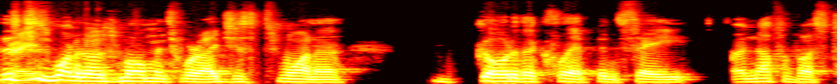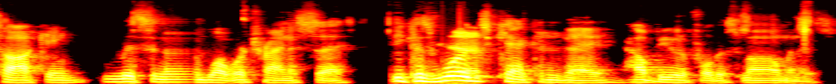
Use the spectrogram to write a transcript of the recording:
this right. is one of those moments where I just want to go to the clip and say enough of us talking. Listen to what we're trying to say. Because words yeah. can't convey how beautiful this moment is.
